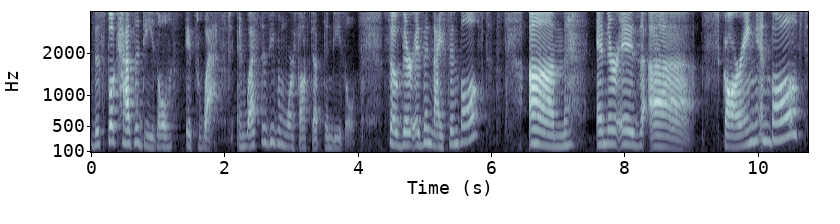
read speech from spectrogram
this book has a Diesel. It's West, and West is even more fucked up than Diesel. So there is a knife involved, um, and there is uh, scarring involved,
